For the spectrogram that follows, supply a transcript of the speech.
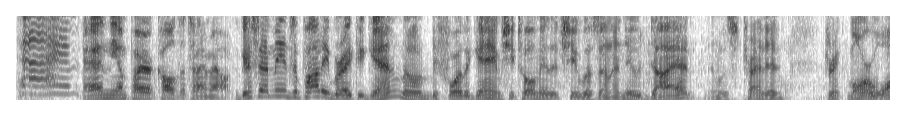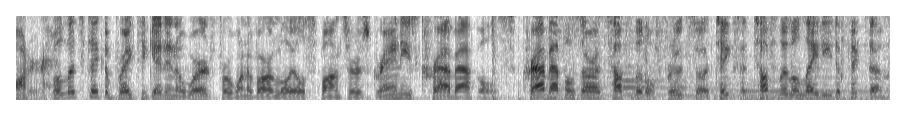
Time! And the umpire calls a timeout. Guess that means a potty break again. But before the game, she told me that she was on a new diet and was trying to drink more water. Well, let's take a break to get in a word for one of our loyal sponsors, Granny's Crab Apples. Crab apples are a tough little fruit, so it takes a tough little lady to pick them.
